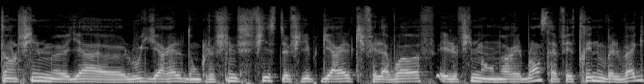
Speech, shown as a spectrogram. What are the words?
dans le film, il y a euh, Louis Garel, donc le film fils de Philippe Garel, qui fait la voix off. Et le film en noir et blanc, ça fait très nouvelle vague.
